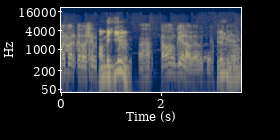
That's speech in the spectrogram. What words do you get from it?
benim arkadaşım. Tamam bekleyeyim mi? Aha. Tamam gel abi bekle. Gidelim ya.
